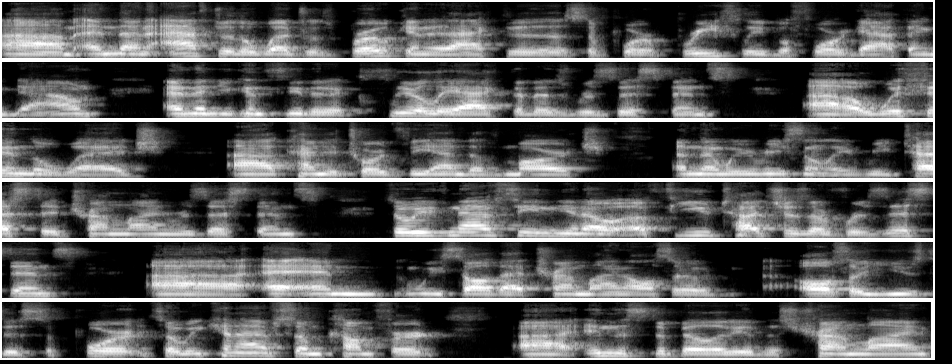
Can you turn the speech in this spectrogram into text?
Um, and then after the wedge was broken, it acted as support briefly before gapping down. And then you can see that it clearly acted as resistance uh, within the wedge, uh, kind of towards the end of March. And then we recently retested trendline resistance. So we've now seen, you know, a few touches of resistance, uh, and we saw that trend line also also used as support. So we can have some comfort uh, in the stability of this trend line.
